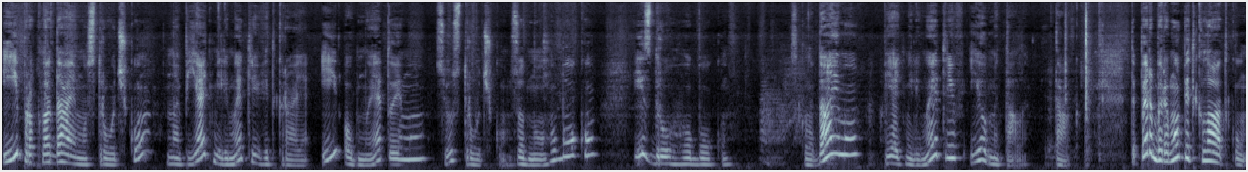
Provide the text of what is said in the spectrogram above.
І прокладаємо строчку на 5 мм від края і обметуємо цю строчку з одного боку і з другого боку. Складаємо 5 мм і обметали. Так. Тепер беремо підкладку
